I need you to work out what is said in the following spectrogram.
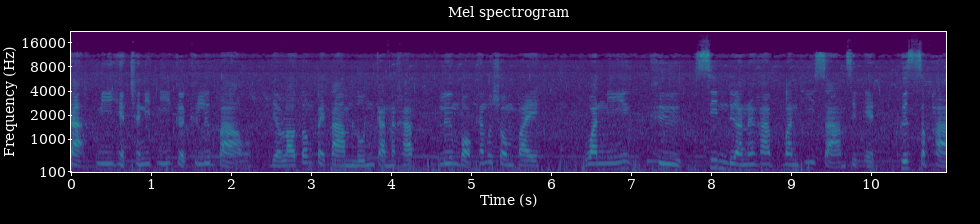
จะมีเห็ดชนิดนี้เกิดขึ้นหรือเปล่า เดี๋ยวเราต้องไปตามลุ้นกันนะครับ ลืมบอกท่านผู้ชมไป วันนี้คือสิ้นเดือนนะครับ วันที่ 31 พฤษภา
